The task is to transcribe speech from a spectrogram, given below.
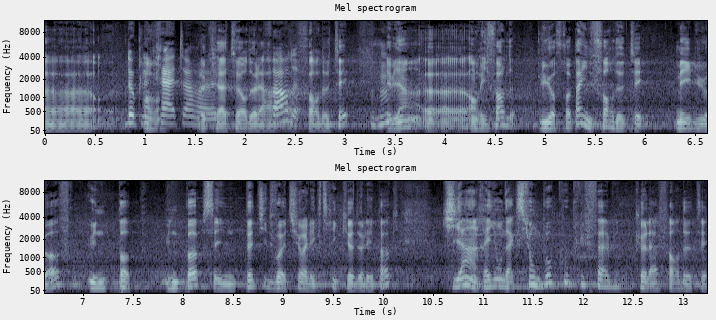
euh, donc le créateur, le créateur de la Ford, T, mhm. eh bien, euh, Henry Ford lui offre pas une Ford T, mais il lui offre une Pop. Une Pop, c'est une petite voiture électrique de l'époque qui a un rayon d'action beaucoup plus faible que la Ford T.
